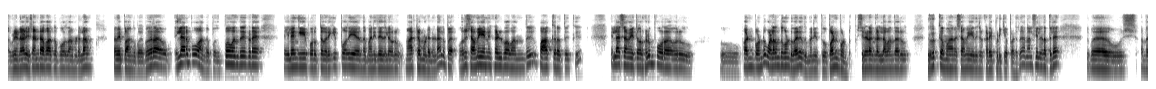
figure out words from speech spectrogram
அப்படின்னா சண்டை பார்க்க போகிறதா அப்படிலாம் கதைப்பாங்க. இப்போ எல்லாரும் போவாங்க. இப்போ இப்போ வந்து கூட இலங்கையை பொறுத்த வரைக்கும் இப்போதைய அந்த மனித இதில் ஒரு மாற்றம் உடனேனால் இப்போ ஒரு சமய நிகழ்வை வந்து பார்க்கறதுக்கு எல்லா சமயத்தவர்களும் போகிற ஒரு பண்பொண்டு வளர்ந்து கொண்டு வருது. மனிதத்துவ பண்பொண்டு. சில இடங்களில் வந்து ஒரு இறுக்கமான சமய இதுகள் கடைப்பிடிக்கப்படுது. ஆனால் சில இடத்துல இப்போ அந்த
